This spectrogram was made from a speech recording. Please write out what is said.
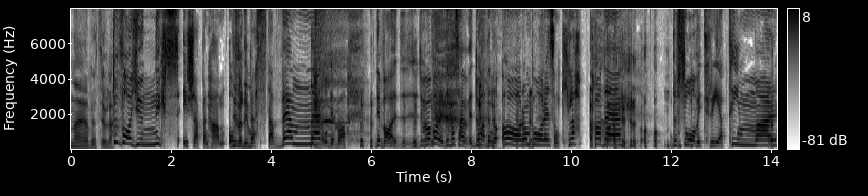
Nej jag vet Julia. Du var ju nyss i Köpenhamn och var- fick var- bästa vänner och det var, det var, det var, var det, det var så här, du hade några öron på dig som klappade. Du sov i tre timmar.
